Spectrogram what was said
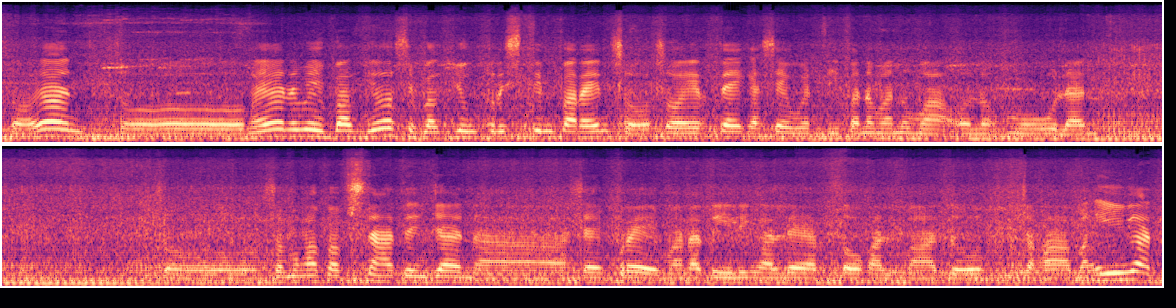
So yun. So ngayon may bagyo, si bagyong Christine pa rin. So swerte kasi hindi pa naman uma umuulan. So sa mga paps natin dyan, ah, syempre manatiling alerto, kalmado, tsaka maingat.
